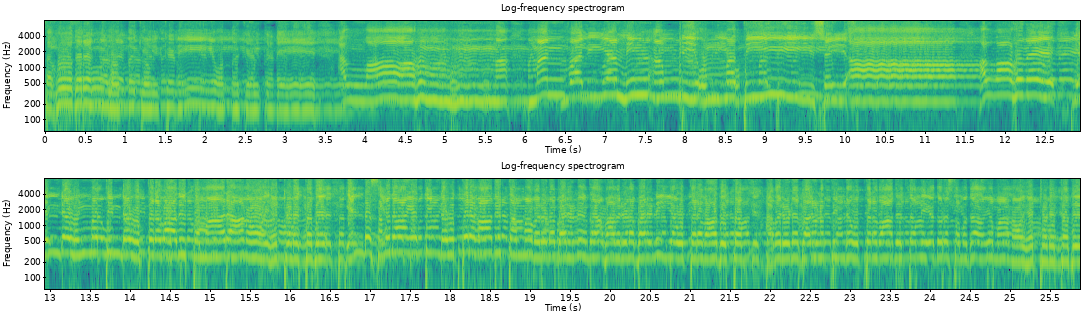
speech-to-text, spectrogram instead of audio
സഹോദരങ്ങൾ ഒന്ന് കേൾക്കണേ ഒന്ന് കേൾക്കണേ. അല്ലാഹുമ്മ മൻ വലിയ മിൻ അംരി ഉമ്മതി ശൈആ. അല്ലാഹുവേ എന്റെ ഉമ്മത്തിന്റെ ഉത്തരവാദിത്തം ആരാണോ ഏറ്റെടുത്തത്? എന്റെ സമുദായത്തിന്റെ ഉത്തരവാദിത്തം അവരുടെ ഭരണ അവരുടെ ഭരണീയ ഉത്തരവാദിത്തം അവരുടെ ഭരണത്തിന്റെ ഉത്തരവാദിത്തം ഏതൊരു സമുദായമാണോ ഏറ്റെടുത്തത്?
